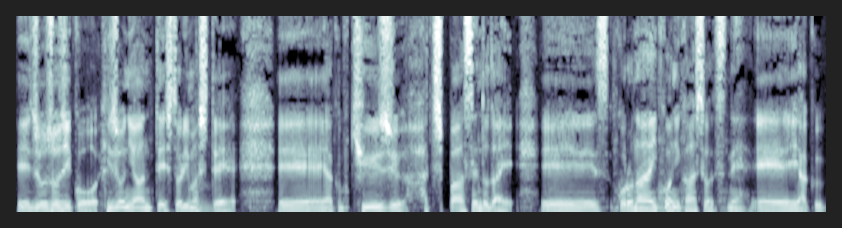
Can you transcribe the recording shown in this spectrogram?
えー、上場事項非常に安定しておりまして、うん、えー、約98%台、えー、コロナ以降に関してはですね、えー、約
